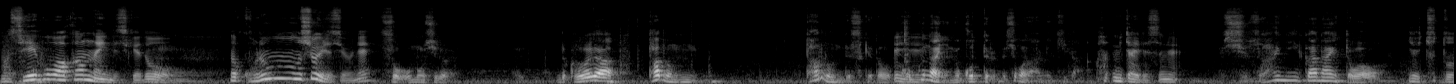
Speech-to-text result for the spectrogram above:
まあ、製法は分かんないんですけど、うん。これも面白いですよね。そう面白い。でこれが多分多分ですけど、ええ。国内に残ってるんでしょこの編み機が。はみたいですね取材に行かないと。いやちょっと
